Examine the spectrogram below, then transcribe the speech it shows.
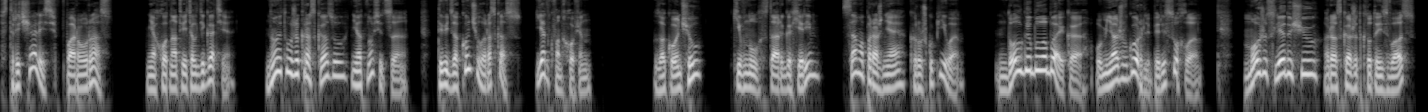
«Встречались пару раз», – неохотно ответил Дегати. «Но это уже к рассказу не относится. Ты ведь закончил рассказ, Янг Ван Хофен?» «Закончил?» – кивнул старый Гахерим, сам опорожняя кружку пива. «Долгая была байка, у меня аж в горле пересохло. Может, следующую расскажет кто-то из вас?»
